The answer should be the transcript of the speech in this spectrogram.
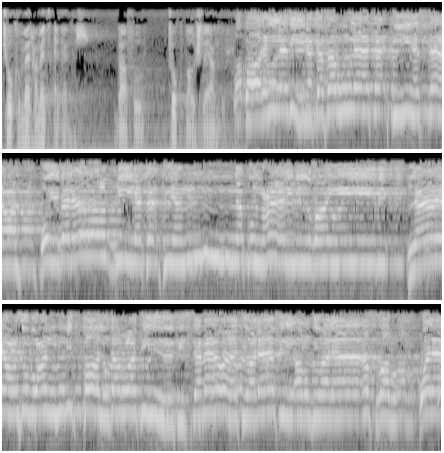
çok merhamet edendir. Gafur, çok bağışlayandır. وقال الذين كفروا لا تأتين الساعة قل بلى وربي لتأتينكم عالم في السماوات ولا في الأرض ولا أصغر ولا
